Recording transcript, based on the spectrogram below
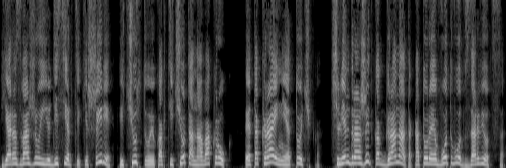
Я развожу ее десертики шире и чувствую, как течет она вокруг. Это крайняя точка. Член дрожит, как граната, которая вот-вот взорвется.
